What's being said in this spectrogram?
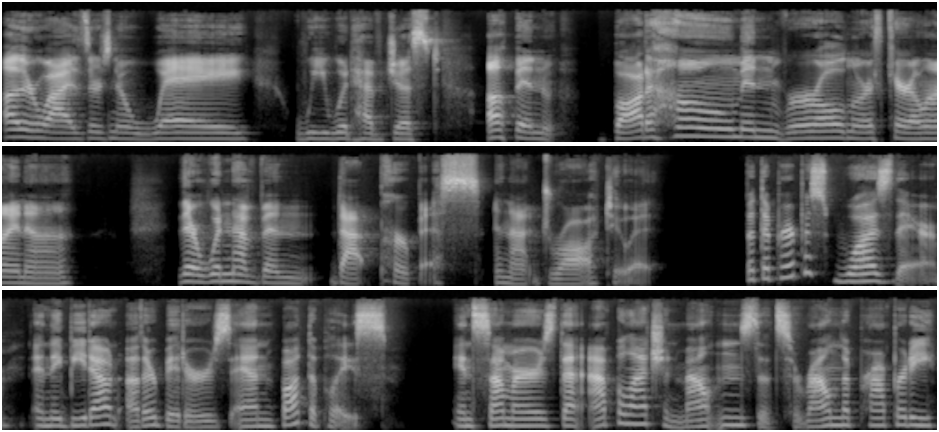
Otherwise, there's no way we would have just up and bought a home in rural North Carolina, there wouldn't have been that purpose and that draw to it. But the purpose was there, and they beat out other bidders and bought the place. In summers, the Appalachian mountains that surround the property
